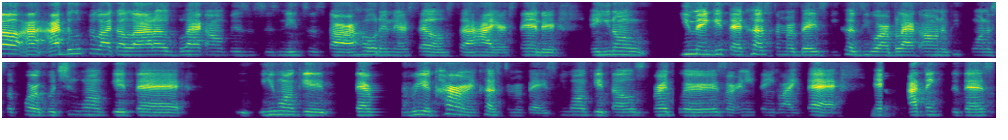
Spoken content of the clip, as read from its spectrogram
I, I, do feel like a lot of black owned businesses need to start holding themselves to a higher standard. And you don't you may get that customer base because you are black owned and people want to support, but you won't get that you won't get that reoccurring customer base. You won't get those regulars or anything like that. And I think that that's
